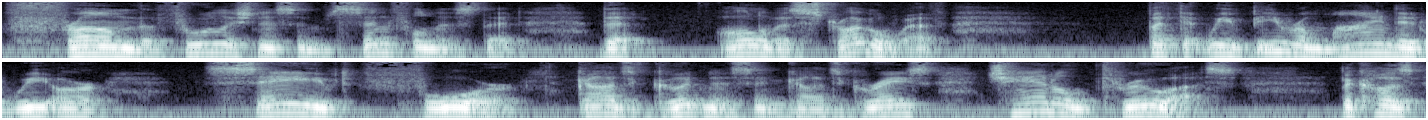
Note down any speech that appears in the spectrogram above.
from the foolishness and sinfulness that, that all of us struggle with, but that we be reminded we are saved for God's goodness and God's grace channeled through us because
